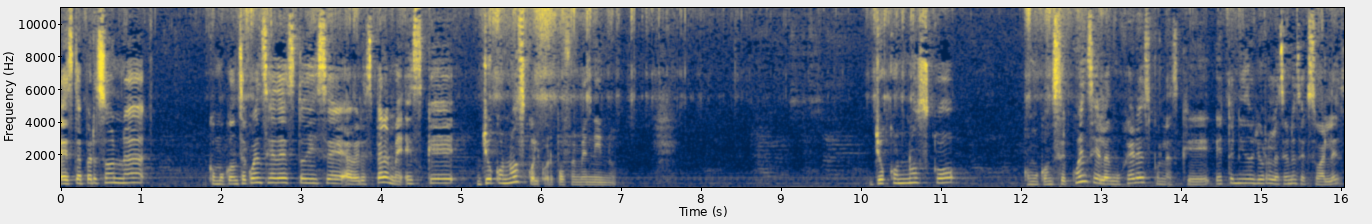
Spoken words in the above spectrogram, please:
esta persona como consecuencia de esto dice, a ver, espérame, es que yo conozco el cuerpo femenino yo conozco como consecuencia de las mujeres con las que he tenido yo relaciones sexuales,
